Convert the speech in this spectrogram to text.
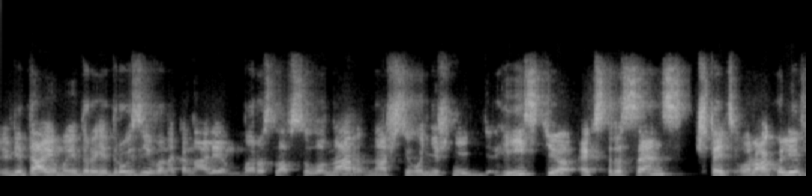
Вітаю, мої дорогі друзі. Ви на каналі Мирослав Солонар. Наш сьогоднішній гість, е, екстрасенс, чтець оракулів,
